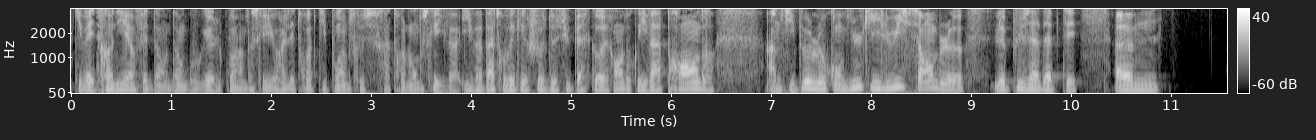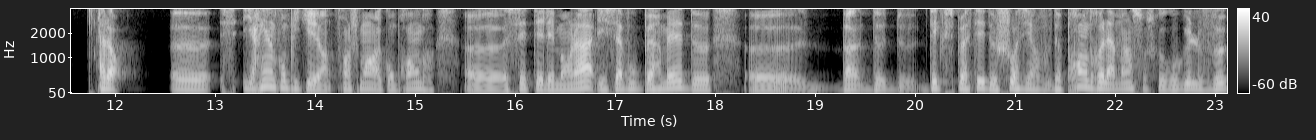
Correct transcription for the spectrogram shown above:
qui va être reniée en fait dans, Google quoi, hein, parce qu'il y aurait les trois petits points parce que ce sera trop long parce qu'il va il va pas trouver quelque chose de super cohérent donc il va prendre un petit peu le contenu qui lui semble le plus adapté. Euh, alors il euh, y a rien de compliqué, hein, franchement, à comprendre euh, cet élément-là, et ça vous permet de ben, de d'exploiter, de, choisir, de prendre la main sur ce que Google veut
